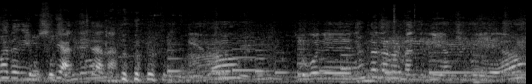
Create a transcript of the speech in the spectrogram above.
가닥이 유출이 안 되잖아. 그래서 요거는 한 가닥을 만들기 위한 기계예요.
